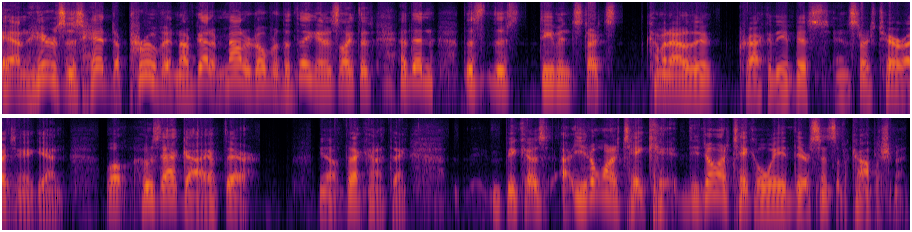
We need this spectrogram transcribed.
and here's his head to prove it and I've got it mounted over the thing and it's like this and then this this demon starts coming out of the crack of the abyss and starts terrorizing again. Well, who's that guy up there? You know, that kind of thing. Because uh, you don't want to take you don't want to take away their sense of accomplishment.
